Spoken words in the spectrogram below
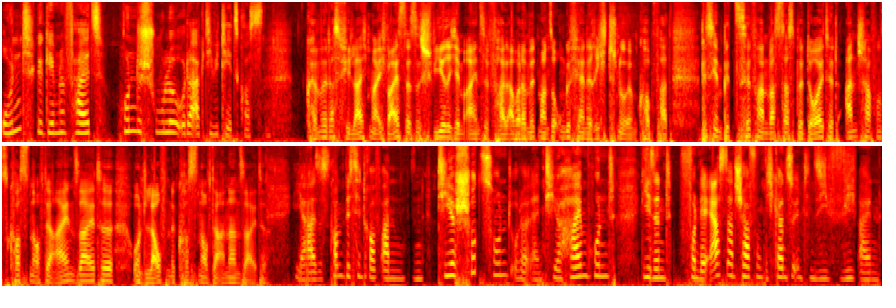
und gegebenenfalls Hundeschule oder Aktivitätskosten. Können wir das vielleicht mal, ich weiß, das ist schwierig im Einzelfall, aber damit man so ungefähr eine Richtschnur im Kopf hat, ein bisschen beziffern, was das bedeutet, Anschaffungskosten auf der einen Seite und laufende Kosten auf der anderen Seite. Ja, also es kommt ein bisschen drauf an, ein Tierschutzhund oder ein Tierheimhund, die sind von der Erstanschaffung nicht ganz so intensiv wie ein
